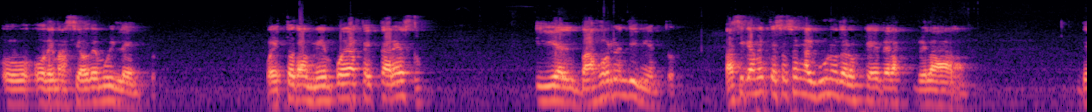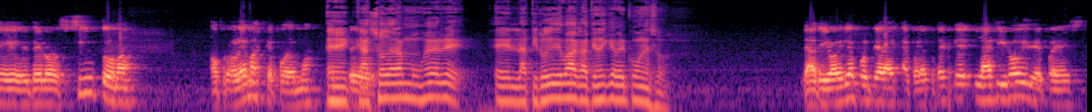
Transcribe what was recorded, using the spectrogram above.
o, demasiado de muy lento. Pues esto también puede afectar eso. Y el bajo rendimiento. Básicamente esos son algunos de los que de la, de, la, de, los síntomas o problemas que podemos. En el este, caso de las mujeres, eh, la tiroides vaga tiene que ver con eso. La tiroides, porque acuérdate que la tiroides, pues,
